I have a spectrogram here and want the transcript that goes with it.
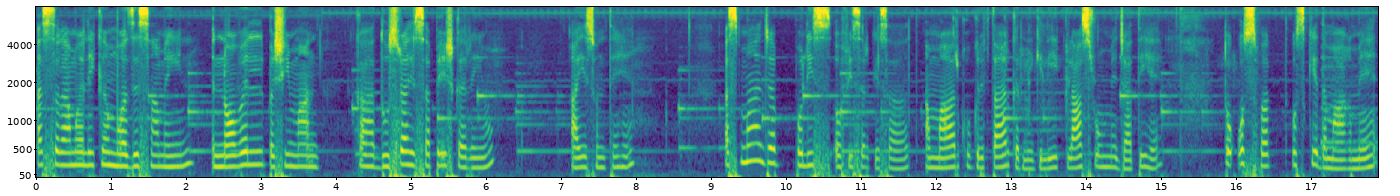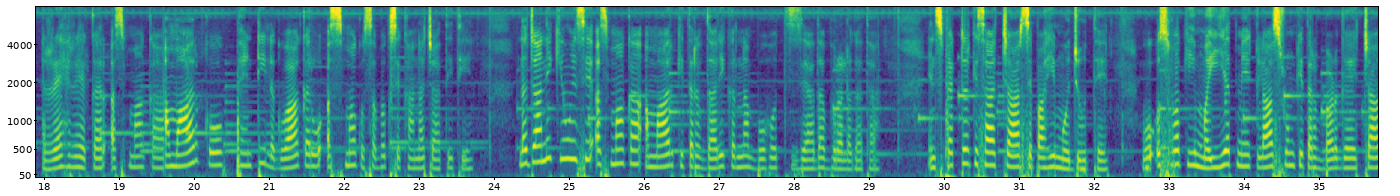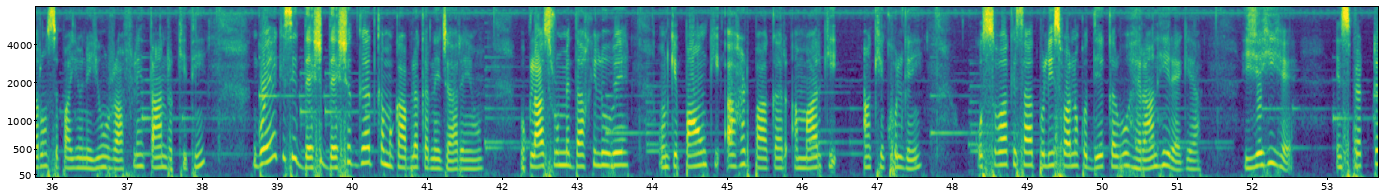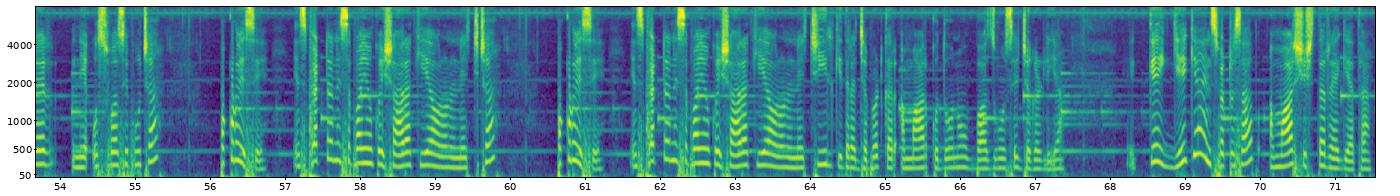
असलकम मोज़ सामीन नावल पशीमान का दूसरा हिस्सा पेश कर रही हूँ। आइए सुनते हैं। असमा जब पुलिस ऑफिसर के साथ अम्मार को गिरफ़्तार करने के लिए क्लासरूम में जाती है तो उस वक्त उसके दिमाग में रह रह कर असमा का अमार को फेंटी लगवा कर वो असमा को सबक सिखाना चाहती थी। न जाने क्यों इसे असमा का अमार की तरफदारी करना बहुत ज़्यादा बुरा लगा था। इंस्पेक्टर के साथ चार सिपाही मौजूद थे। वो उस वक्त की मैयत में क्लासरूम की तरफ़ बढ़ गए। चारों सिपाहियों ने यूँ राफलें तान रखी थीं, गोया किसी दहशत, दहशतगर्द का मुकाबला करने जा रहे हों। वो क्लासरूम में दाखिल हुए, उनके पाँव की आहट पाकर अमार की आँखें खुल गईं। उसवा के साथ पुलिस वालों को देखकर वो हैरान ही रह गया। यही है, इंस्पेक्टर ने उसवा से पूछा, पकड़ो इसे। इंस्पेक्टर ने सिपाहियों को इशारा किया और उन्होंने पूछा पकड़ो इसे। इंस्पेक्टर ने सिपाहियों को इशारा किया और उन्होंने चील की तरह झपट कर अम्मार को दोनों बाजुओं से जगड़ लिया। कि, ये क्या इंस्पेक्टर साहब? अम्मार शिश्तर रह गया था।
